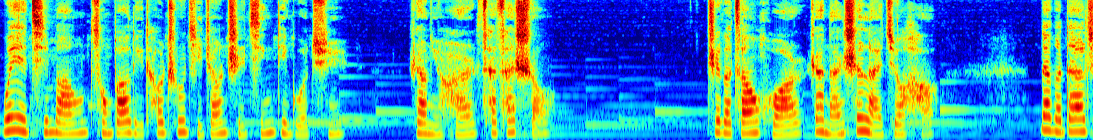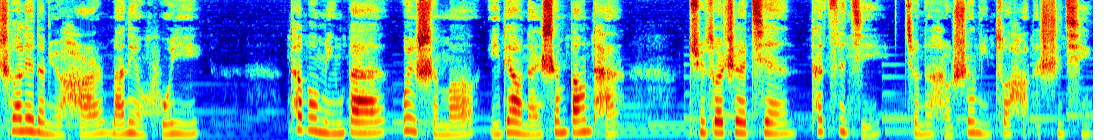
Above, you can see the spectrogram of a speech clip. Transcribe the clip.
我也急忙从包里掏出几张纸巾递过去，让女孩擦擦手。这个脏活儿让男生来就好。那个搭车链的女孩满脸狐疑，她不明白为什么一定要男生帮她去做这件她自己就能很顺利做好的事情。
